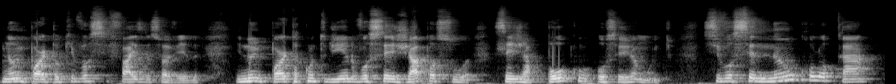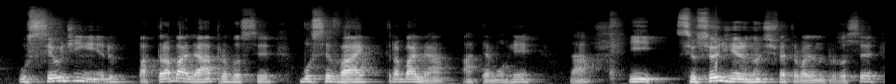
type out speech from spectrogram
não importa o que você faz da sua vida e não importa quanto dinheiro você já possua, seja pouco ou seja muito. Se você não colocar o seu dinheiro para trabalhar para você, você vai trabalhar até morrer. Tá? E se o seu dinheiro não estiver trabalhando para você,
